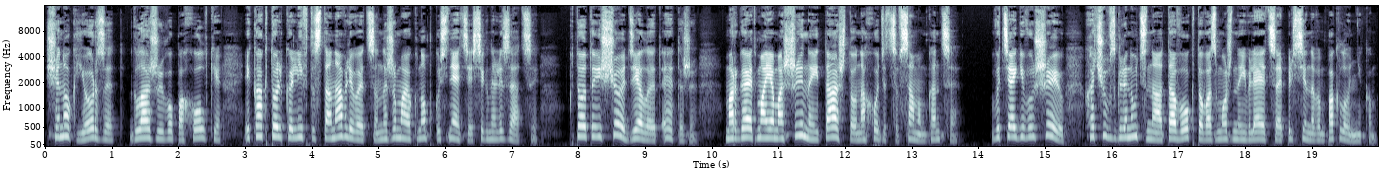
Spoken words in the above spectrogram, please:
Щенок ерзает, глажу его по холке, и как только лифт останавливается, нажимаю кнопку снятия сигнализации. Кто-то еще делает это же. Моргает моя машина и та, что находится в самом конце. Вытягиваю шею, хочу взглянуть на того, кто, возможно, является апельсиновым поклонником,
